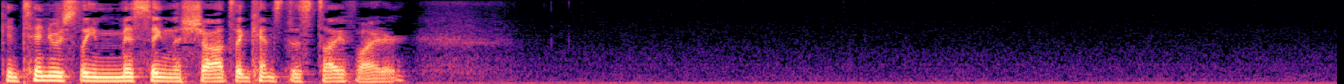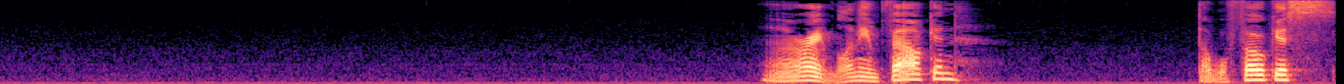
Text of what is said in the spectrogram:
Continuously missing the shots against this TIE fighter. Alright, Millennium Falcon. Double focus.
